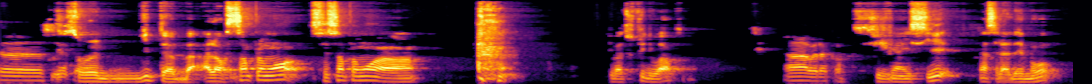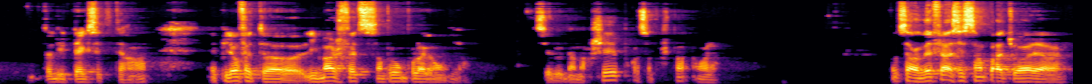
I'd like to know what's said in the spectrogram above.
Euh, sur le GitHub. Bah, Alors simplement, c'est simplement à... tu vas tout de suite voir. Ah ouais, d'accord. Si je viens ici, là c'est la démo, t'as du texte, etc. Et puis là en fait, euh, l'image en fait c'est simplement pour l'agrandir. Si elle veut bien marcher, pourquoi ça marche pas? Voilà. Donc c'est un effet assez sympa, tu vois. là.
